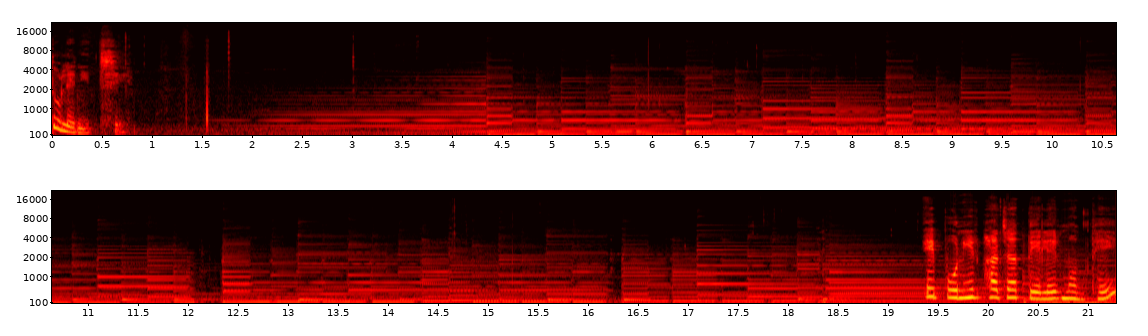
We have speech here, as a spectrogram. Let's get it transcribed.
তুলে নিচ্ছি। এই পনির ভাজা তেলের মধ্যেই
